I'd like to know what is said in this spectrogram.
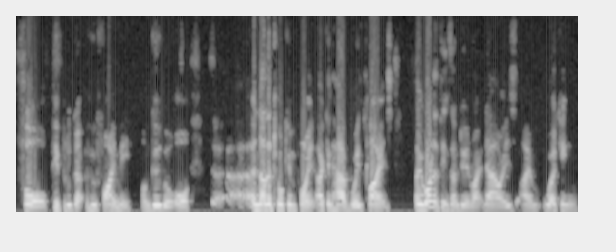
for people who, go, who find me on Google or uh, another talking point I can have with clients I mean, one of the things I'm doing right now is I'm working.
